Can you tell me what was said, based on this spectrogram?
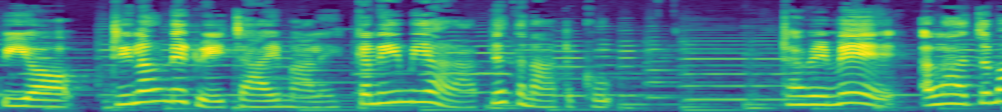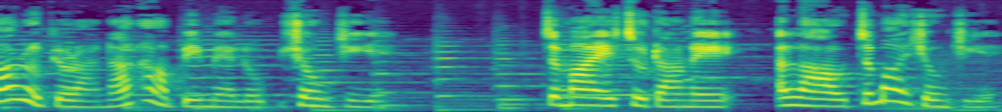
ပြီးတော့ဒီလောက်နှစ်တွေကြာရင်မှလဲကလေးမရတာပြဿနာတစ်ခုဒါပေမဲ့အလားကျမတို့ပြောတာနားထောင်ပေးမယ်လို့ယုံကြည်ရဲ့ကျမရဲ့ဆူတောင်းနဲ့အလားကိုကျမယုံကြည်ရဲ့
